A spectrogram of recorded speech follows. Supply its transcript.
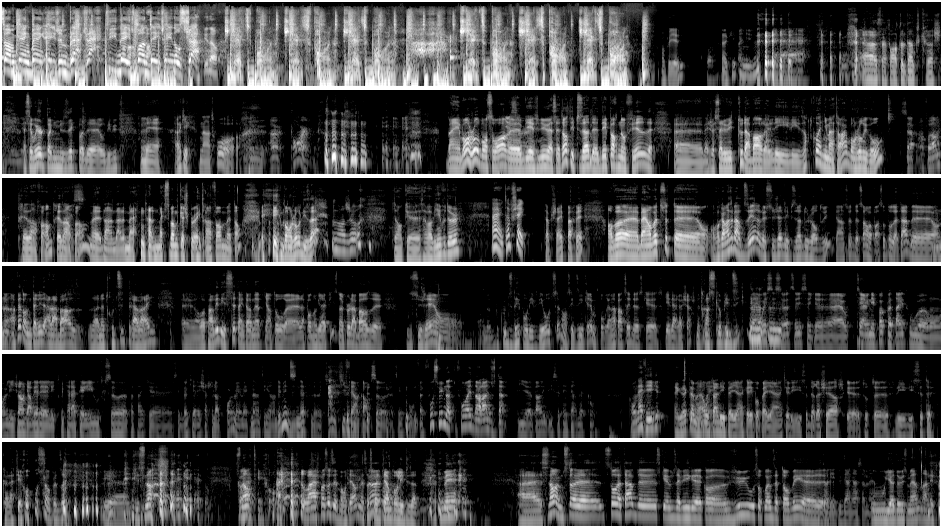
Some gang bang Asian black. Teenage bondage ain't no strap. You know. Checked porn, checked porn, checked porn. Checked porn, checked porn, checked porn. On peut y aller? Ok. ah, ça part tout le temps tout croche. Mais C'est weird, pas de musique, pas de au début. Mais, ok, dans 3. un porn. Ben, bonjour, bonsoir, Yes, euh, bienvenue à cet autre épisode des pornophiles. Euh, ben, je vais saluer tout d'abord les, les autres co-animateurs. Bonjour Hugo, Ça, en forme? très en forme, très en forme, euh, dans, dans le ma- dans le maximum que je peux être en forme, mettons. Et bonjour Lisa. Bonjour. Donc, euh, ça va bien vous deux? Hey, top shape. Top shape, parfait. On va, euh, ben, on va tout de suite, euh, on, va commencer par dire le sujet de l'épisode d'aujourd'hui, puis ensuite de ça, on va passer autour de table. Euh, on a- en fait, on est allé à la base dans notre outil de travail. Euh, on va parler des sites internet qui entourent la pornographie. C'est un peu la base du sujet. On, on a beaucoup d'idées pour les vidéos, tout ça. mais On s'est dit, crime, il faut vraiment partir de ce, que, ce qui est la recherche, notre encyclopédie. Ben Mhm, oui, c'est ça, tu sais, c'est que, euh, tu sais, à une époque peut-être où euh, on- les gens regardaient les, les trucs à la télé ou tout ça, euh, peut-être que c'est là qu'ils allaient chercher leur porn, mais maintenant, tu sais, en 2019, là, qui, qui fait encore ça, là, tu sais, faut, fait faut suivre notre, faut être dans l'air du temps, puis euh, parler des sites internet qu'on qu'on navigue. Exactement. Ouais. Autant les payants que les pas payants, que les sites de recherche, que tous euh, les, les sites collatéraux, si on peut dire. Et euh, puis sinon, Sinon- ouais, je sûr que c'est le bon terme, mais ça sera le terme pense pour l'épisode. Mais euh, sinon, un petit, euh, petit tour de table de ce que vous avez euh, vu ou sur quoi vous êtes tombé dans les deux dernières semaines. ou il y a deux semaines, en effet.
